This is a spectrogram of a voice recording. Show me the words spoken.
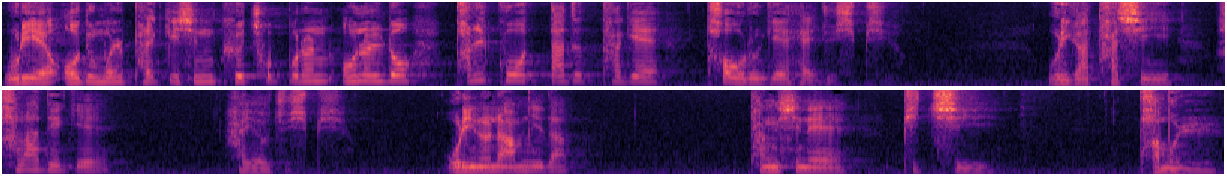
우리의 어둠을 밝히신 그 촛불은 오늘도 밝고 따뜻하게 타오르게 해 주십시오. 우리가 다시 하나 되게 하여 주십시오. 우리는 압니다. 당신의 빛이 밤을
